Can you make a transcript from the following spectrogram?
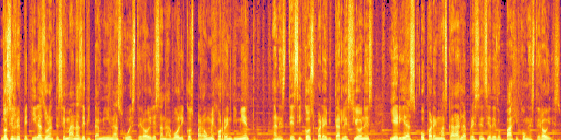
dosis repetidas durante semanas de vitaminas o esteroides anabólicos para un mejor rendimiento, anestésicos para evitar lesiones y heridas o para enmascarar la presencia de dopaje con esteroides.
